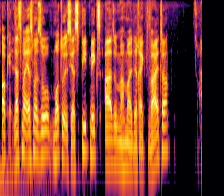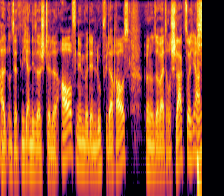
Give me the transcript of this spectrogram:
Okay, lassen wir erstmal so. Motto ist ja Speedmix, also machen wir direkt weiter. Halten uns jetzt nicht an dieser Stelle auf, nehmen wir den Loop wieder raus, hören unser weiteres Schlagzeug an.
